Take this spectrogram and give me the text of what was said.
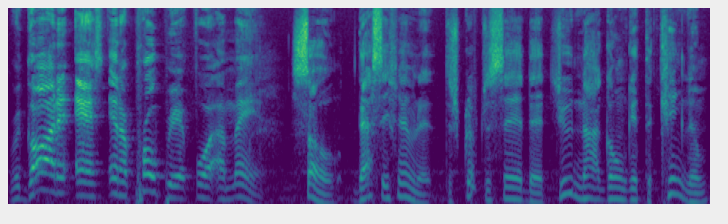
regarded as inappropriate for a man. So that's effeminate. The scripture said that you're not gonna get the kingdom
